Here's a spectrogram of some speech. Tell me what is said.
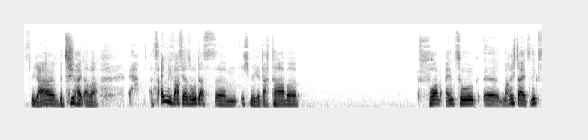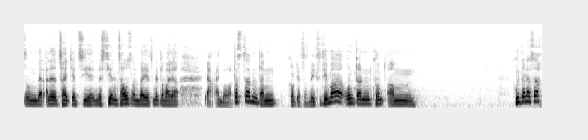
So ja, mit Sicherheit, aber ja, also eigentlich war es ja so, dass ähm, ich mir gedacht habe, vor dem Einzug äh, mache ich da jetzt nichts und werde alle Zeit jetzt hier investieren ins Haus und weil jetzt mittlerweile, ja, einmal war das dann, dann kommt jetzt das nächste Thema und dann kommt am Gründonnerstag,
